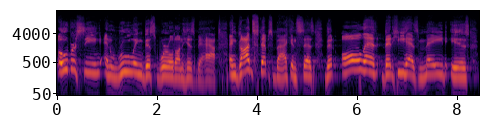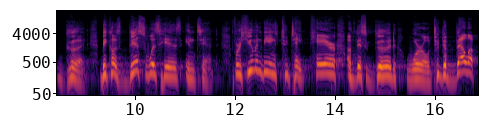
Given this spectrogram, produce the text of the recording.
overseeing and ruling this world on His behalf. And God steps back and says that all that He has made is good because this was His intent for human beings to take care of this good world, to develop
